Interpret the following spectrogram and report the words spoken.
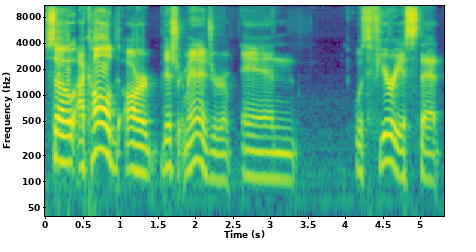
So I called our district manager and was furious that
